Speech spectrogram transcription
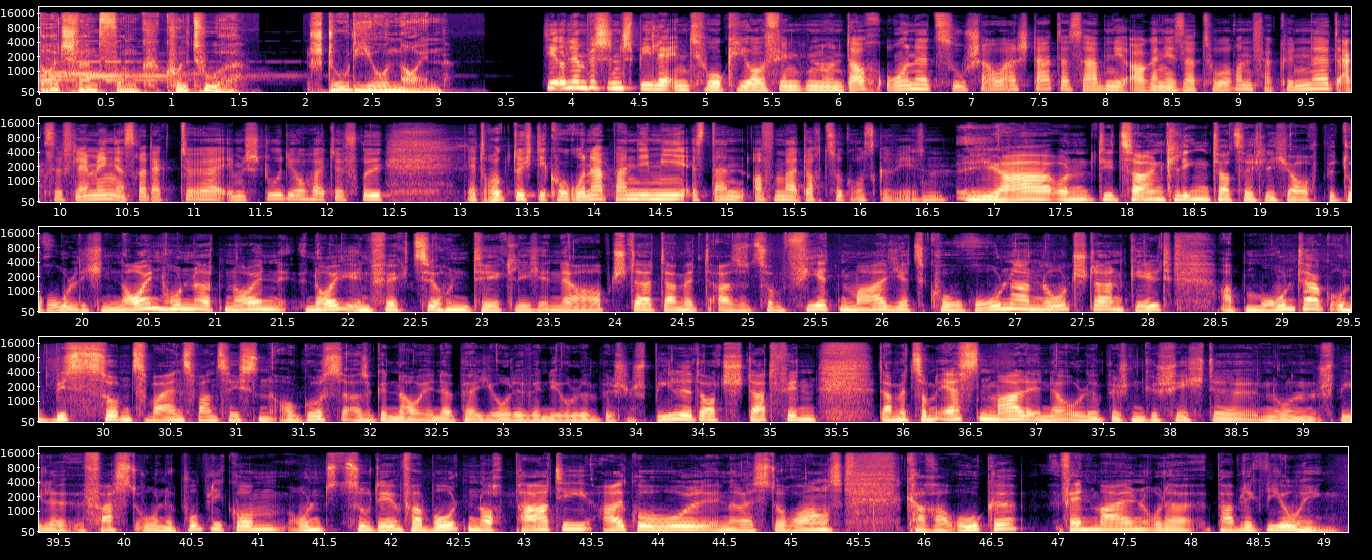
Deutschlandfunk Kultur Studio 9 die Olympischen Spiele in Tokio finden nun doch ohne Zuschauer statt. Das haben die Organisatoren verkündet. Axel Fleming ist Redakteur im Studio heute früh. Der Druck durch die Corona-Pandemie ist dann offenbar doch zu groß gewesen. Ja, und die Zahlen klingen tatsächlich auch bedrohlich. 909 Neuinfektionen täglich in der Hauptstadt. Damit also zum vierten Mal jetzt Corona-Notstand gilt ab Montag und bis zum 22. August, also genau in der Periode, wenn die Olympischen Spiele dort stattfinden. Damit zum ersten Mal in der olympischen Geschichte nun Spiele fast ohne Publikum und zudem verboten noch Party, Alkohol in Restaurants, Karaoke, Fanmeilen oder Public Viewing.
